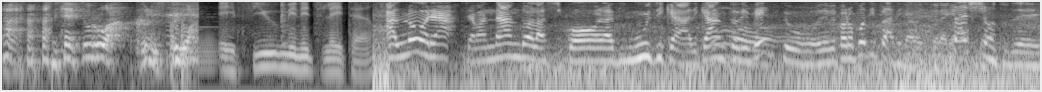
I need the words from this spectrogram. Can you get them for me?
Mi sento un ruà con i spiruà. A few minutes later. Allora, stiamo andando alla scuola di musica, di canto, Oh. di vento. Deve fare un po' di pratica questo, ragazzi. Session today.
